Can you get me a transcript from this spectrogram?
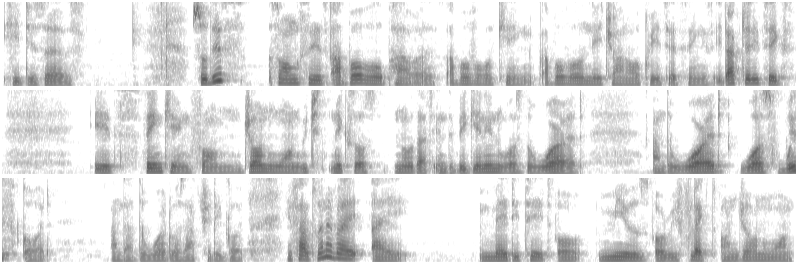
He deserves. So this song says, "Above all powers, above all kings, above all nature and all created things." It actually takes it's thinking from John 1, which makes us know that in the beginning was the Word, and the Word was with God, and that the Word was actually God. In fact, whenever I, I meditate or muse or reflect on John 1,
